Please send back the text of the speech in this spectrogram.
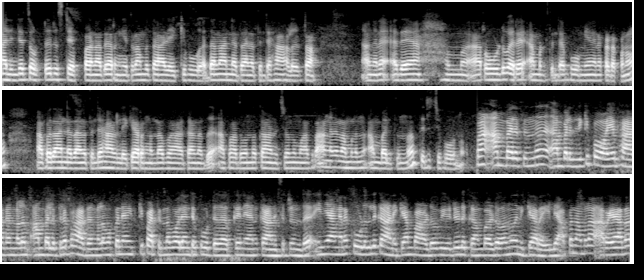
ആലിന്റെ തൊട്ട് ഒരു സ്റ്റെപ്പാണ്. അത് ഇറങ്ങിയിട്ട് നമ്മൾ താഴേക്ക് പോവുക. അതാണ് അന്നദാനത്തിന്റെ ഹാൾ കേട്ടോ അങ്ങനെ അതേ റോഡ് വരെ അമ്പലത്തിന്റെ ഭൂമി അങ്ങനെ കിടക്കണു. അപ്പോൾ അത് അന്നദാനത്തിന്റെ ഹാളിലേക്ക് ഇറങ്ങുന്ന ഭാഗമാണത് അപ്പോൾ അതൊന്ന് കാണിച്ചു എന്ന് മാത്രം. അങ്ങനെ നമ്മൾ അമ്പലത്തിൽ നിന്ന് തിരിച്ചു പോകുന്നു അപ്പോൾ അമ്പലത്തിൽ നിന്ന് അമ്പലത്തിലേക്ക് പോയ ഭാഗങ്ങളും അമ്പലത്തിലെ ഭാഗങ്ങളും ഒക്കെ എനിക്ക് പറ്റുന്ന പോലെ എന്റെ കൂട്ടുകാർക്ക് ഞാൻ കാണിച്ചിട്ടുണ്ട്. ഇനി അങ്ങനെ കൂടുതൽ കാണിക്കാൻ പാടുമോ വീഡിയോ എടുക്കാൻ പാടുമോ ഒന്നും എനിക്കറിയില്ല. അപ്പോൾ നമ്മൾ അറിയാതെ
